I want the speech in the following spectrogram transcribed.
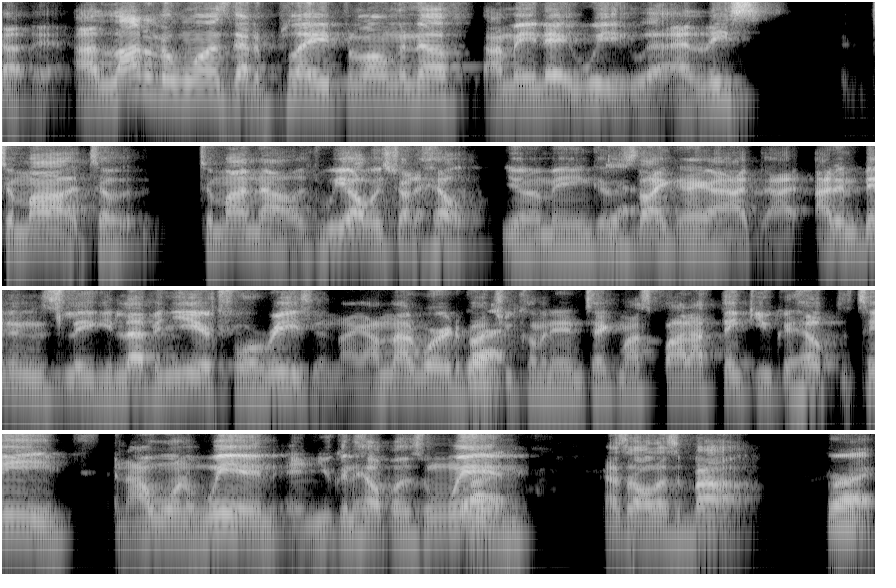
uh, a lot of the ones that have played for long enough, I mean, they we at least to my to to my knowledge, we always try to help. You know what I mean? Because yeah. it's like hey, I, I I didn't been in this league 11 years for a reason. Like I'm not worried about right. you coming in and take my spot. I think you can help the team, and I want to win, and you can help us win. Right. That's all it's about. Right.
